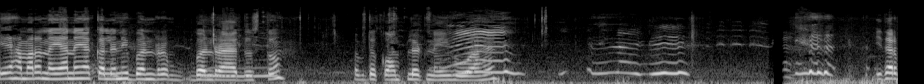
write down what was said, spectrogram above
ये हमारा नया नया कॉलोनी बन र, बन रहा है दोस्तों। अभी तो कंप्लीट नहीं हुआ है। इधर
